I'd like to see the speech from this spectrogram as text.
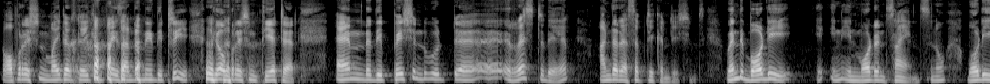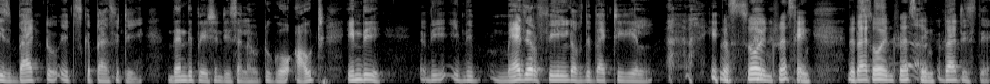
The Operation might have taken place underneath the tree, the operation theater, and the patient would uh, rest there under aseptic conditions. When the body in, in modern science, you know, body is back to its capacity, then the patient is allowed to go out in the the in the major field of the bacterial. you know, That's so interesting. thing. That's, so uh, interesting. that is there.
